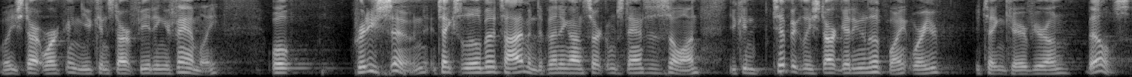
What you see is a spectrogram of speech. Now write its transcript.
Well, you start working, you can start feeding your family. Well, pretty soon, it takes a little bit of time, and depending on circumstances and so on, you can typically start getting to the point where you're, you're taking care of your own bills.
